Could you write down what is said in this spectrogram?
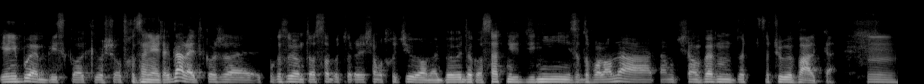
ja nie byłem blisko jakiegoś odchodzenia i tak dalej, tylko że pokazują te osoby, które gdzieś tam odchodziły, one były do ostatnich dni zadowolone, a tam gdzieś tam wewnątrz toczyły walkę. Hmm.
